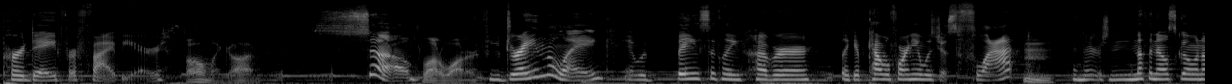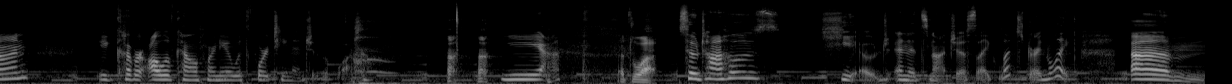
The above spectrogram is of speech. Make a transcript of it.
per day for five years. Oh my god, So, it's a lot of water. if you drain the lake, it would basically cover, like if California was just flat Hmm. and there's nothing else going on, you'd cover all of California with 14 inches of water. yeah. That's a lot. So Tahoe's huge, and it's not just like, let's drain the lake. Um,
